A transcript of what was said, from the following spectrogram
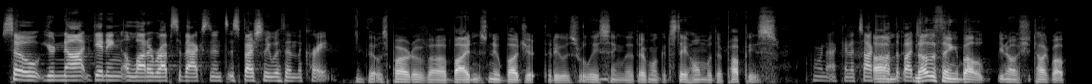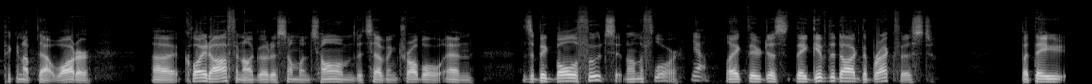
so you're not getting a lot of reps of accidents, especially within the crate. I think that was part of uh, Biden's new budget that he was releasing that everyone could stay home with their puppies. We're not going to talk about Um, the budget. Another thing about, you know, she talked about picking up that water. Uh, quite often I'll go to someone's home that's having trouble and there's a big bowl of food sitting on the floor. Yeah. Like they're just, they give the dog the breakfast, but they,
